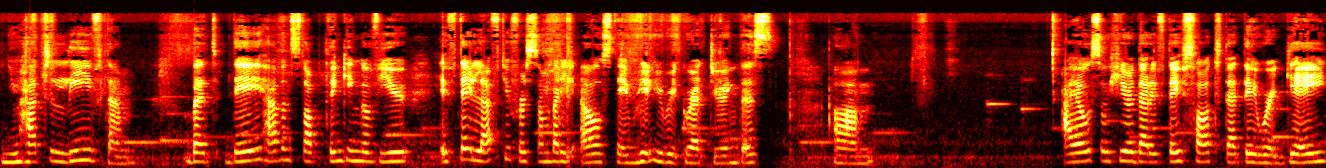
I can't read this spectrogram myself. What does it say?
And you had to leave them. But they haven't stopped thinking of you. If they left you for somebody else, they really regret doing this. Um, I also hear that if they thought that they were gay,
